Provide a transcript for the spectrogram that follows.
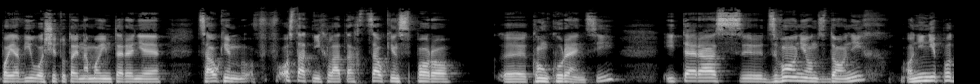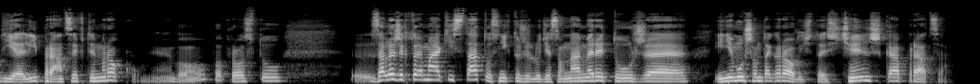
pojawiło się tutaj na moim terenie całkiem, w ostatnich latach całkiem sporo e, konkurencji i teraz y, dzwoniąc do nich, oni nie podjęli pracy w tym roku, nie? bo po prostu y, Zależy, kto ma jakiś status. Niektórzy ludzie są na emeryturze i nie muszą tego robić. To jest ciężka praca.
